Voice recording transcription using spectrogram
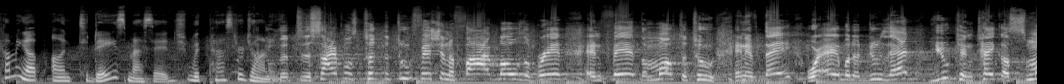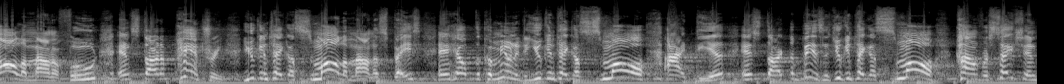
Coming up on today's message with Pastor Johnny. The disciples took the two fish and the five loaves of bread and fed the multitude. And if they were able to do that, you can take a small amount of food and start a pantry. You can take a small amount of space and help the community. You can take a small idea and start the business. You can take a small conversation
